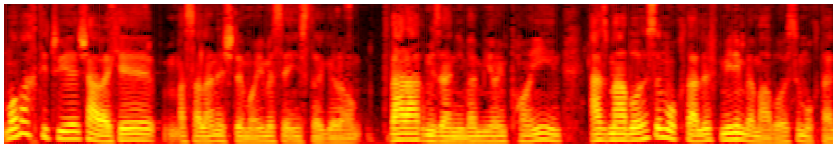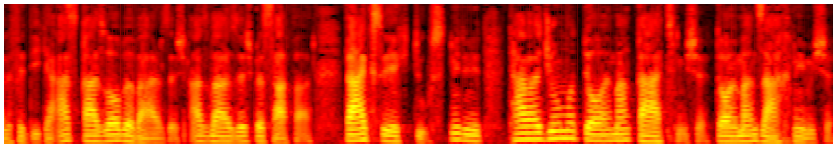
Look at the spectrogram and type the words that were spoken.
ما وقتی توی شبکه مثلا اجتماعی مثل اینستاگرام برق می‌زنیم و میایم پایین از مباحث مختلف میریم به مباحث مختلف دیگه. از غذا به ورزش از ورزش به سفر به عکس یک دوست. می‌دونید؟ توجه ما دائما قطع میشه دائما زخمی میشه.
